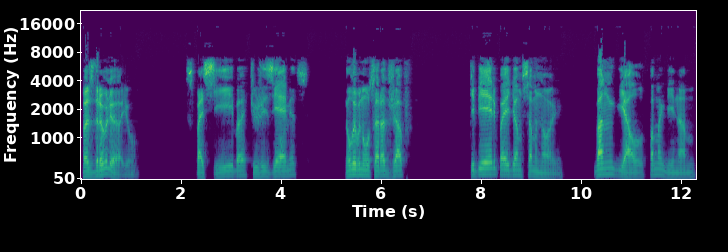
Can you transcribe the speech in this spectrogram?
Поздравляю. Спасибо, чужеземец, улыбнулся Раджав. Теперь пойдем со мной. Вангьял, помоги нам.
